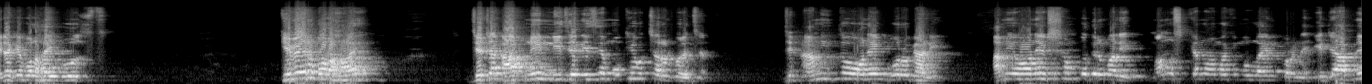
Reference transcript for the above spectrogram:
এটাকে বলা হয় বুঝ কেবের বলা হয়? যেটা আপনি নিজে নিজে মুখে উচ্চারণ করেছেন। যে আমি তো অনেক বড় জ্ঞানী, আমি অনেক সম্পদের মালিক, মানুষ কেন আমাকে মূল্যায়ন করে না? এটা আপনি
